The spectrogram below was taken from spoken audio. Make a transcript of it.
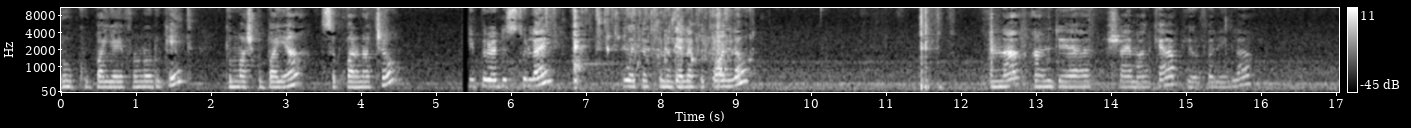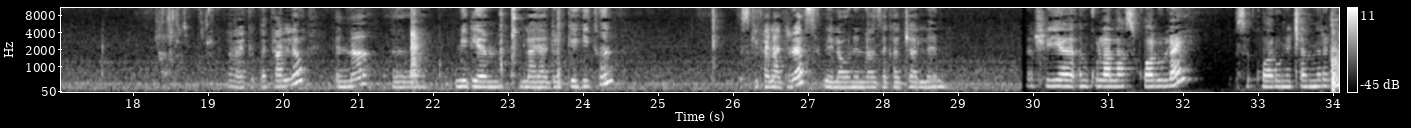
ሩብ ኩባያ የፍርኖ ዱቄት፣ ግማሽ ኩባያ ስኳር ናቸው። ብረት ድስቱ ላይ ወተቱን እገለብጠዋለሁ እና አንድ የሻይ ማንኪያ pure vanilla አረግበታለሁ እና ሚዲየም ላይ አድርጌ ሂቱን እስኪፈላ ድረስ ሌላውን እናዘጋጃለን። እሺ የእንቁላል አስኳሉ ላይ ስኳሩን እጨምርና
